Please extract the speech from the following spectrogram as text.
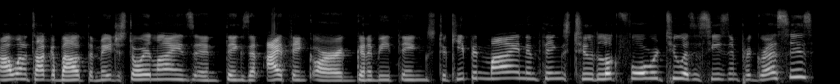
I want to talk about the major storylines and things that I think are going to be things to keep in mind and things to look forward to as the season progresses.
